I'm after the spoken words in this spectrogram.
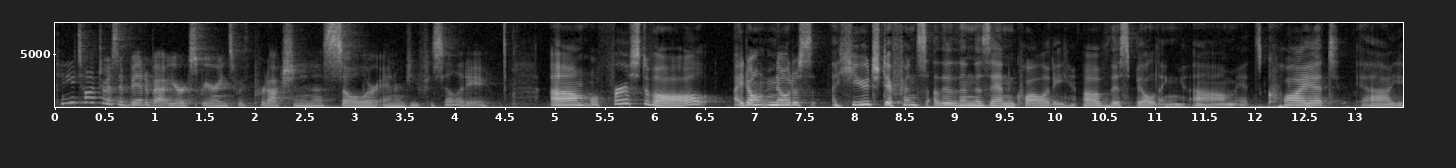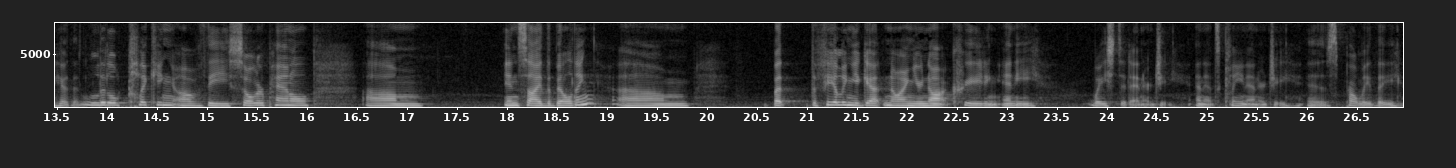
Can you talk to us a bit about your experience with production in a solar energy facility? Um, well, first of all, I don't notice a huge difference other than the zen quality of this building. Um, it's quiet, uh, you hear the little clicking of the solar panel um, inside the building. But the feeling you get knowing you're not creating any wasted energy and it's clean energy is probably the,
